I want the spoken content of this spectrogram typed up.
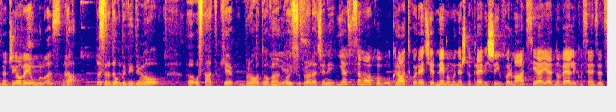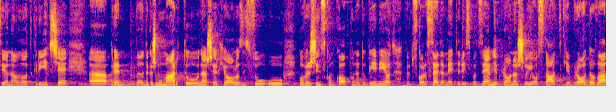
Znači, ovo je ulaz. Da. To je Sad ovde vidimo e, ostatke brodova Jest. koji su pronađeni Ja ću samo ovako kratko reći jer nemamo nešto previše informacija, jedno veliko senzacionalno otkriće. A, Pre, da kažem, u martu naši arheolozi su u površinskom kopu na dubini od skoro 7 metara ispod zemlje pronašli ostatke brodova.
